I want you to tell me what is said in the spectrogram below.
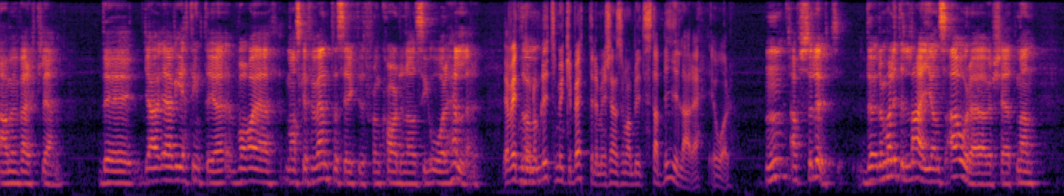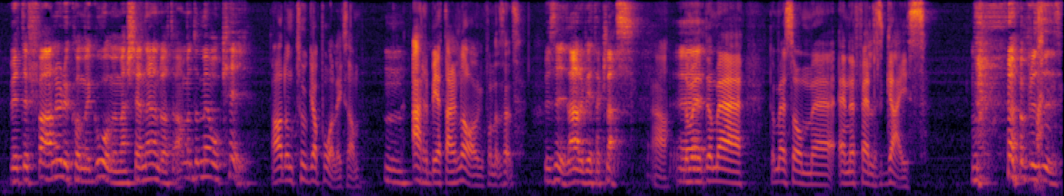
Ja men verkligen. Det, jag, jag vet inte jag, vad jag, man ska förvänta sig riktigt från Cardinals i år heller. Jag vet inte om De- de blivit så mycket bättre, men det känns som att de har blivit stabilare i år. Mm, absolut. De, de har lite Lions-aura över sig, att man vet inte fan hur det kommer gå, men man känner ändå att ja, men de är okej. Ja, de tuggar på liksom. Mm, Arbetarlag på något sätt. precis, arbetarklass. Ja, de, Eh. är, de, är, de är som eh, NFLs guys. Precis.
